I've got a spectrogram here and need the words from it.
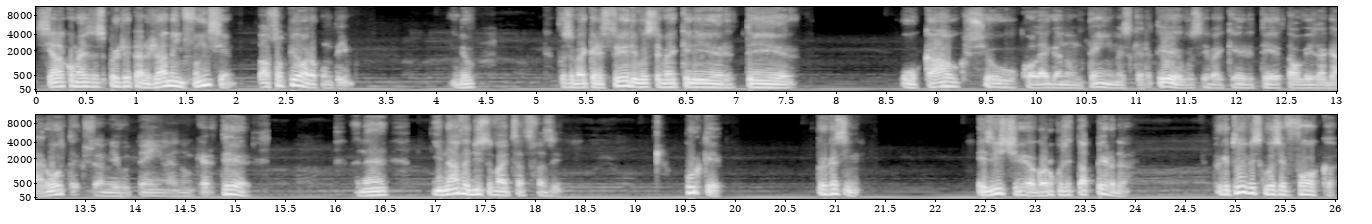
se ela começa a se projetar já na infância, ela só piora com o tempo. Entendeu? Você vai crescer e você vai querer ter o carro que o seu colega não tem, mas quer ter. Você vai querer ter talvez a garota que o seu amigo tem, mas não quer ter. Né? E nada disso vai te satisfazer. Por quê? Porque assim, existe agora o conceito da perda. Porque toda vez que você foca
